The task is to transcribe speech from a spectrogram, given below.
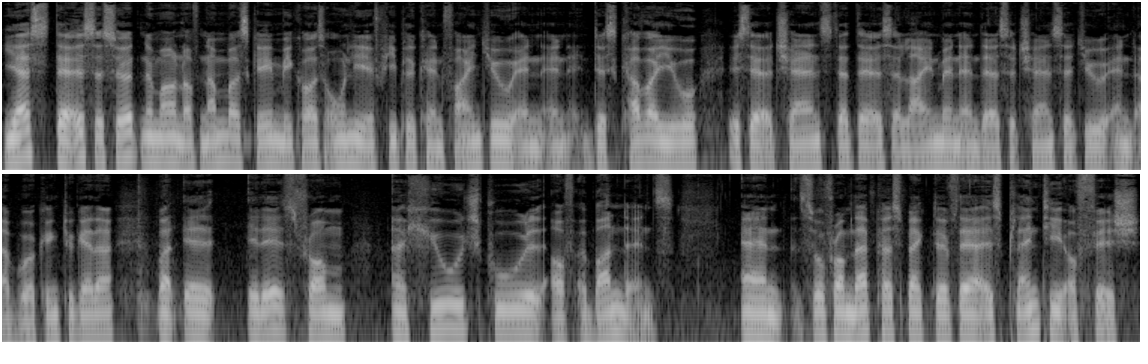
yes, there is a certain amount of numbers game because only if people can find you and, and discover you is there a chance that there is alignment and there's a chance that you end up working together. But it, it is from a huge pool of abundance. And so, from that perspective, there is plenty of fish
